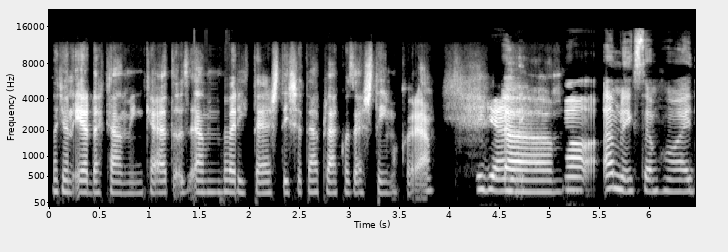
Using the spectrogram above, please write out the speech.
nagyon érdekel minket az emberi test és a táplálkozás témaköre. Igen, uh, ja, emlékszem, hogy,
